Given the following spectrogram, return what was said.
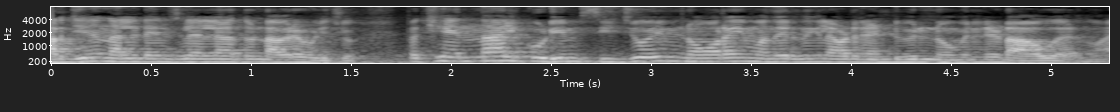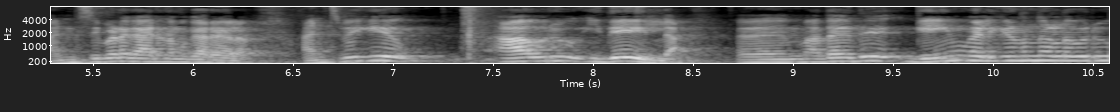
അർജുനും നല്ല ടൈംസിലല്ലാത്തതുകൊണ്ട് അവരെ വിളിച്ചു. പക്ഷെ എന്നാൽ കൂടിയും സിജോയും നോറയും വന്നിരുന്നെങ്കിൽ അവിടെ രണ്ടുപേരും നോമിനേറ്റഡ് ആവുമായിരുന്നു. അൻസിബയുടെ കാര്യം നമുക്കറിയാലോ. അൻസിബയ്ക്ക് ആ ഒരു ഇതേ ഇല്ല. അതായത് ഗെയിം കളിക്കണം എന്നുള്ള ഒരു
